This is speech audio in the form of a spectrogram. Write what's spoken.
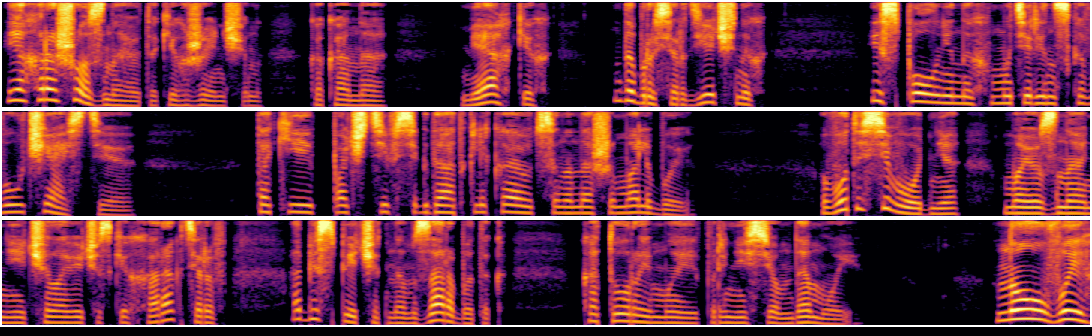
Я хорошо знаю таких женщин, как она, мягких, добросердечных, исполненных материнского участия, Такие почти всегда откликаются на наши мольбы. Вот и сегодня мое знание человеческих характеров обеспечит нам заработок, который мы принесем домой. Но, увы,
